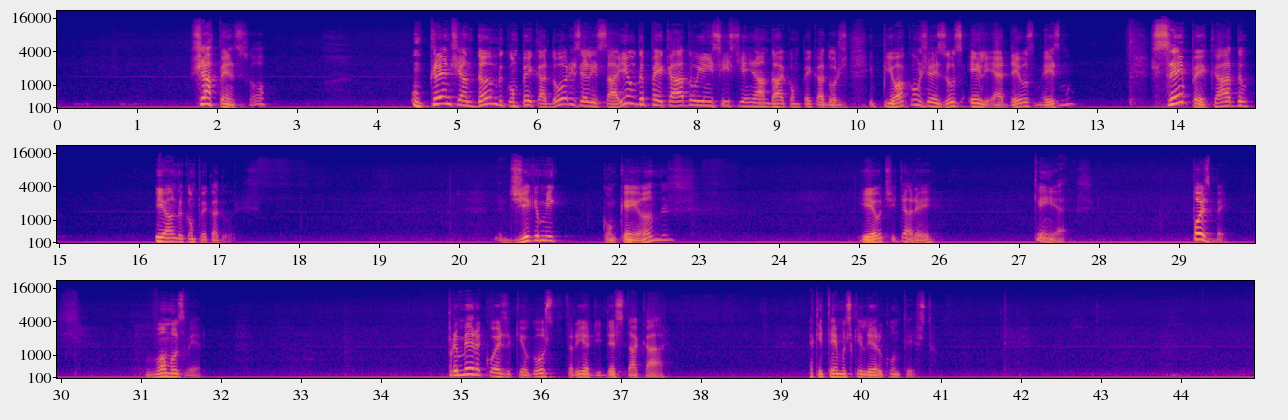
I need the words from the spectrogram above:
Já pensou? Um crente andando com pecadores, ele saiu do pecado e insiste em andar com pecadores. E pior com Jesus, ele é Deus mesmo, sem pecado e anda com pecadores. Diga-me com quem andas, e eu te darei quem és. Pois bem, vamos ver. Primeira coisa que eu gostaria de destacar é que temos que ler o contexto.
